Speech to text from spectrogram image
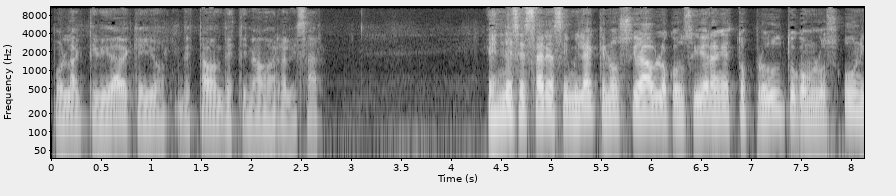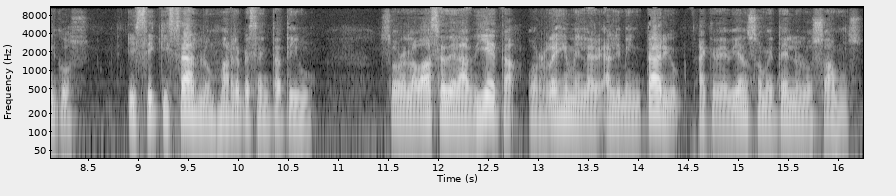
por la actividad que ellos estaban destinados a realizar. Es necesario asimilar que no se habla o consideran estos productos como los únicos y sí quizás los más representativos, sobre la base de la dieta o régimen alimentario a que debían someterlos los amos.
